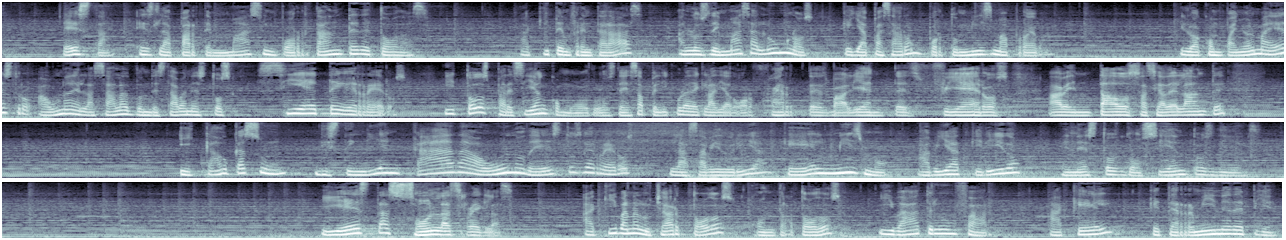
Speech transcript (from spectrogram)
esta es la parte más importante de todas. Aquí te enfrentarás a los demás alumnos que ya pasaron por tu misma prueba. Y lo acompañó el maestro a una de las salas donde estaban estos siete guerreros y todos parecían como los de esa película de gladiador, fuertes, valientes, fieros, aventados hacia adelante. Y Caucasum distinguía en cada uno de estos guerreros la sabiduría que él mismo había adquirido en estos 200 días. Y estas son las reglas. Aquí van a luchar todos contra todos y va a triunfar aquel que termine de pie.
